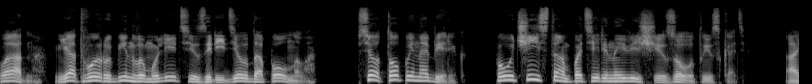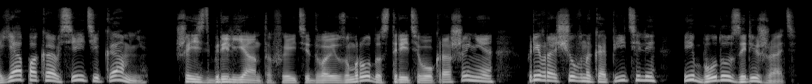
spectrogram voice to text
Ладно, я твой рубин в амулете зарядил до полного. Все, топай на берег. Поучись там потерянные вещи золото искать. А я пока все эти камни Шесть бриллиантов и эти два изумруда с третьего украшения превращу в накопители и буду заряжать.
